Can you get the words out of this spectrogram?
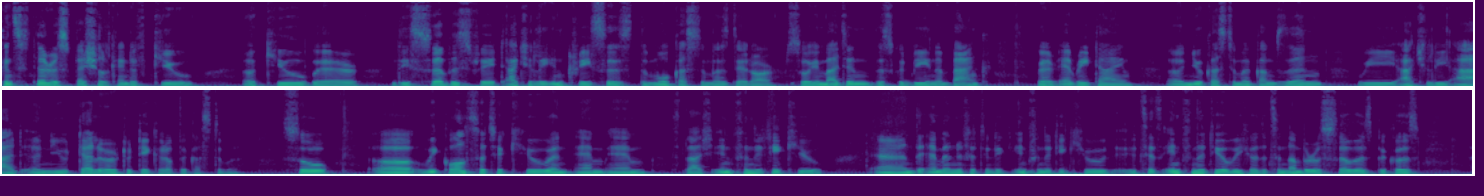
consider a special kind of queue, a queue where the service rate actually increases the more customers there are. So imagine this could be in a bank where every time a new customer comes in, we actually add a new teller to take care of the customer. So uh, we call such a queue an MM slash infinity queue. And the MM infinity, infinity queue, it says infinity over here. That's a number of servers because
